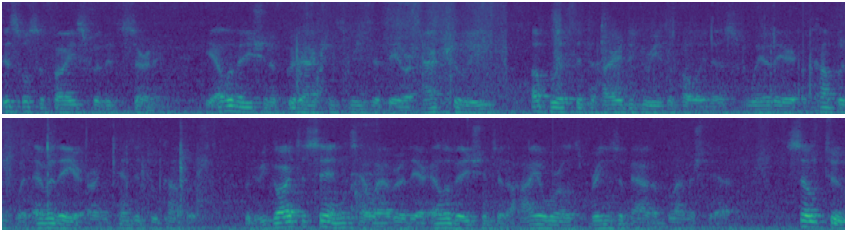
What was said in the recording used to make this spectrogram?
This will suffice for the discerning. The elevation of good actions means that they are actually uplifted to higher degrees of holiness, where they accomplish whatever they are intended to accomplish. With regard to sins, however, their elevation to the higher worlds brings about a blemish there. So too,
